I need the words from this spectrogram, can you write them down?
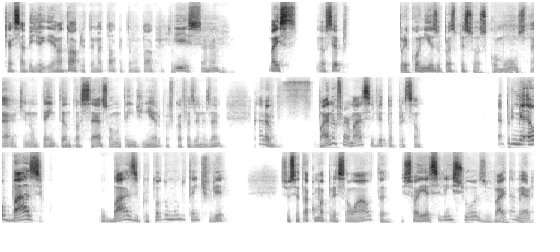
quer saber de hematócrito, hematócrito, hematócrito. Isso, aham. Mas eu sempre preconizo para as pessoas comuns, né, que não tem tanto acesso ou não tem dinheiro para ficar fazendo exame, cara, vai na farmácia e vê tua pressão. É, prime... é o básico. O básico todo mundo tem que ver. Se você tá com uma pressão alta, isso aí é silencioso, vai dar merda.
